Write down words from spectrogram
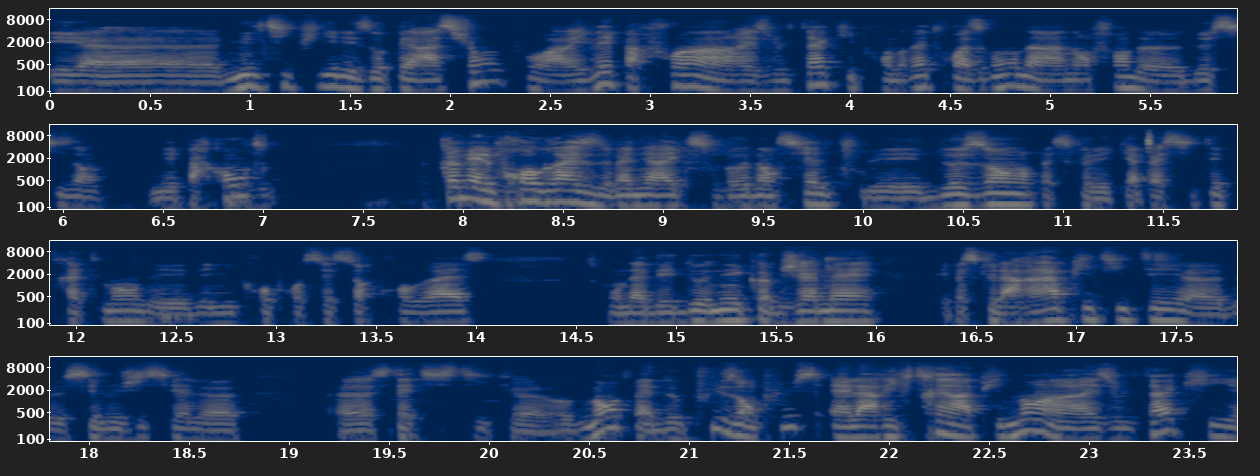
et euh, multiplier les opérations pour arriver parfois à un résultat qui prendrait trois secondes à un enfant de, de 6 ans. Mais par contre, comme elle progresse de manière exponentielle tous les deux ans, parce que les capacités de traitement des, microprocesseurs progressent, parce qu'on a des données comme jamais, et parce que la rapidité euh, de ces logiciels euh, statistiques augmente, bah, de plus en plus, elle arrive très rapidement à un résultat qui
